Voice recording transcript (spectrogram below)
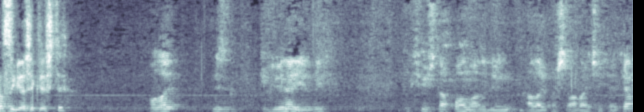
Nasıl gerçekleşti? Olay biz düğüne girdik. 2-3 dakika olmadı düğün alay başladı, alay çekerken.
